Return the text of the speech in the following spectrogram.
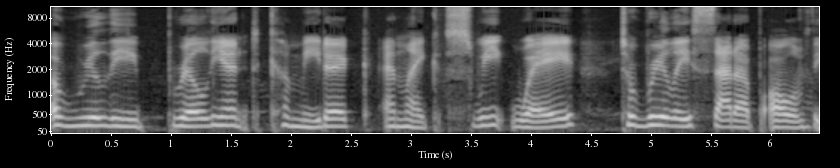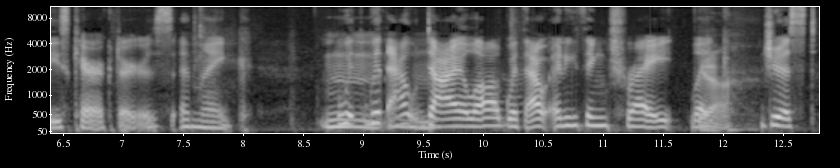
a really brilliant, comedic, and like sweet way to really set up all of these characters and like with, mm, without mm-hmm. dialogue, without anything trite, like Yeah. just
